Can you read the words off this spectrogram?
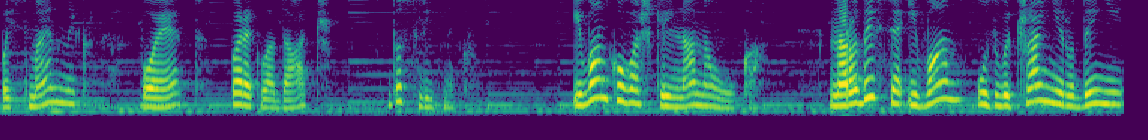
письменник, поет, перекладач, дослідник. Іванкова шкільна наука. Народився Іван у звичайній родині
